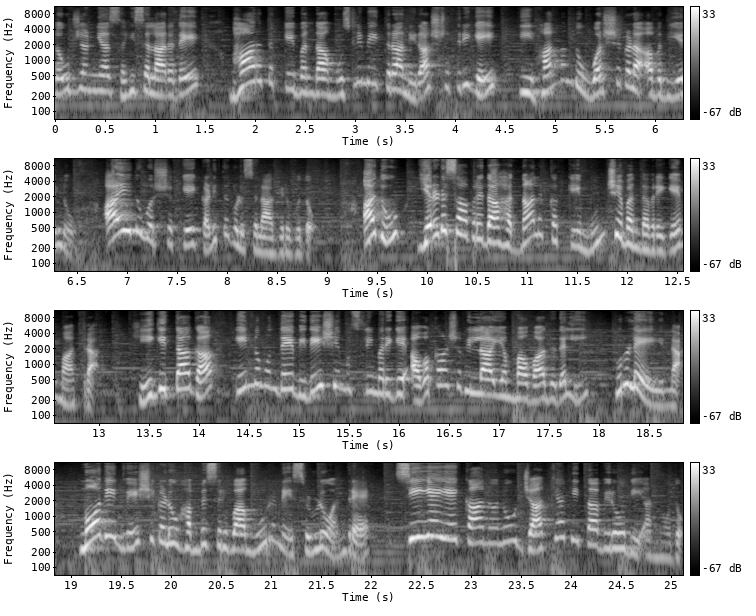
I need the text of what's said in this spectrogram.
ದೌರ್ಜನ್ಯ ಸಹಿಸಲಾರದೆ ಭಾರತಕ್ಕೆ ಬಂದ ಮುಸ್ಲಿಮೇತರ ನಿರಾಶ್ರಿತರಿಗೆ ಈ ಹನ್ನೊಂದು ವರ್ಷಗಳ ಅವಧಿಯನ್ನು ಐದು ವರ್ಷಕ್ಕೆ ಕಡಿತಗೊಳಿಸಲಾಗಿರುವುದು. ಅದು ಎರಡು ಸಾವಿರದ ಹದಿನಾಲ್ಕಕ್ಕೆ ಮುಂಚೆ ಬಂದವರಿಗೆ ಮಾತ್ರ. ಹೀಗಿದ್ದಾಗ ಇನ್ನು ಮುಂದೆ ವಿದೇಶಿ ಮುಸ್ಲಿಮರಿಗೆ ಅವಕಾಶವಿಲ್ಲ ಎಂಬ ವಾದದಲ್ಲಿ ಹುರುಳೇ ಇಲ್ಲ. ಮೋದಿ ದ್ವೇಷಿಗಳು ಹಬ್ಬಿಸಿರುವ ಮೂರನೇ ಸುಳ್ಳು ಅಂದ್ರೆ ಸಿಎಎ ಕಾನೂನು ಜಾತ್ಯತೀತ ವಿರೋಧಿ ಅನ್ನೋದು.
